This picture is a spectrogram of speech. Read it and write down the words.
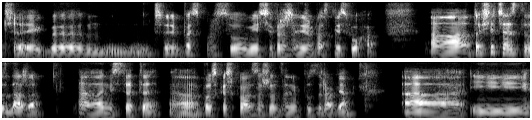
czy jakby, czy po prostu mieliście wrażenie, że was nie słucha. To się często zdarza, niestety. Polska Szkoła Zarządzania pozdrawia. I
